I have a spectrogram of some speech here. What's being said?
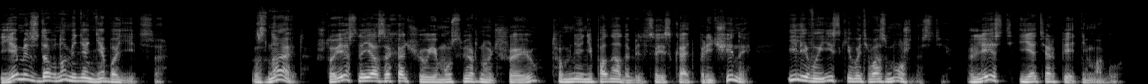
Емец давно меня не боится. Знает, что если я захочу ему свернуть шею, то мне не понадобится искать причины или выискивать возможности. Лезть я терпеть не могу.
